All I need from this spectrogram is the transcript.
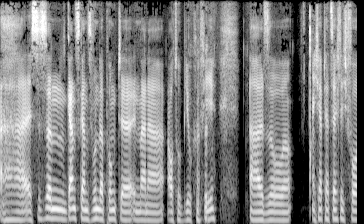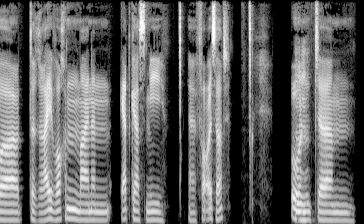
Ah, es ist ein ganz, ganz Wunderpunkt äh, in meiner Autobiografie. also, ich habe tatsächlich vor drei Wochen meinen Erdgas-Mi äh, veräußert. Und mhm. ähm,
